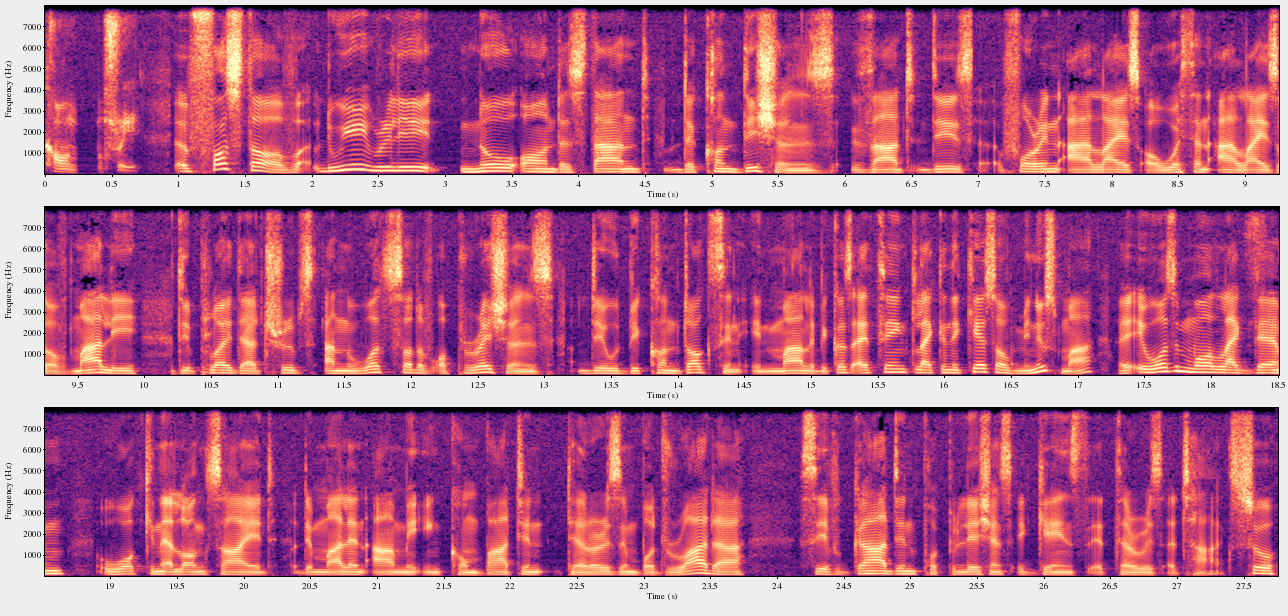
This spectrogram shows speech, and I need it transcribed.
country? Uh, first off, do we really know or understand the conditions that these foreign allies or Western allies of Mali deploy their troops and what sort of operations they would be conducting in Mali? Because I think, like in the case of MINUSMA, it wasn't more like them working alongside the Malian army in combating terrorism, but rather safeguarding populations against a terrorist attacks. So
